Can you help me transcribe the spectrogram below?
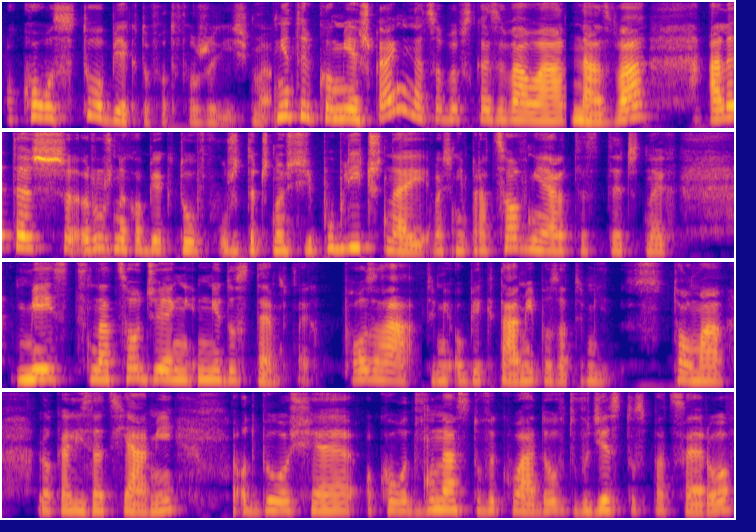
Około 100 obiektów otworzyliśmy. Nie tylko mieszkań, na co by wskazywała nazwa, ale też różnych obiektów użyteczności publicznej, właśnie pracowni artystycznych, miejsc na co dzień niedostępnych. Poza tymi obiektami, poza tymi 100 lokalizacjami, odbyło się około 12 wykładów, 20 spacerów,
